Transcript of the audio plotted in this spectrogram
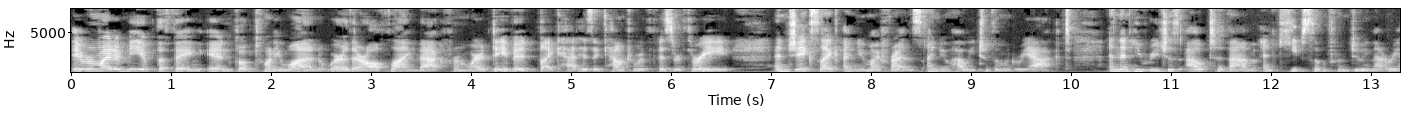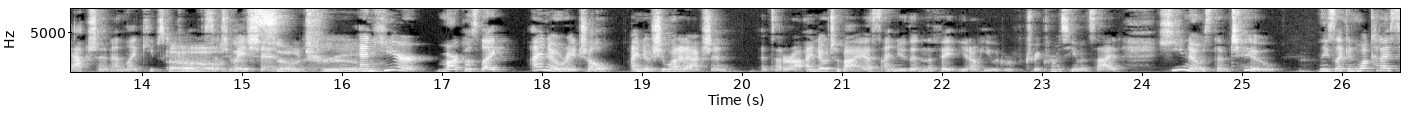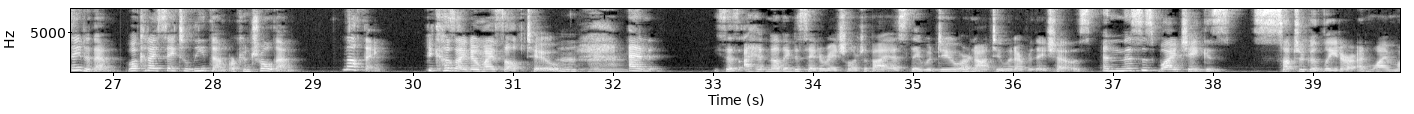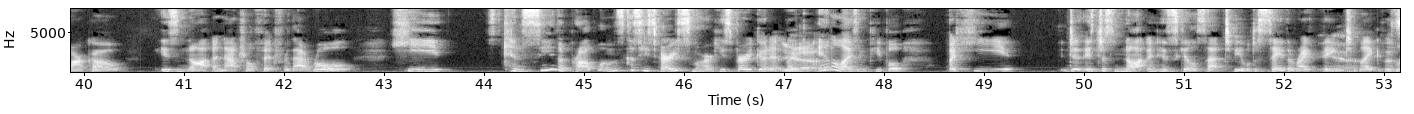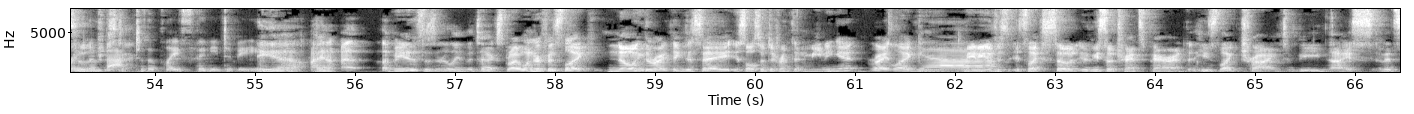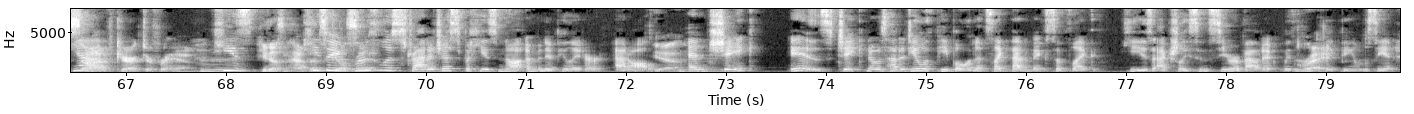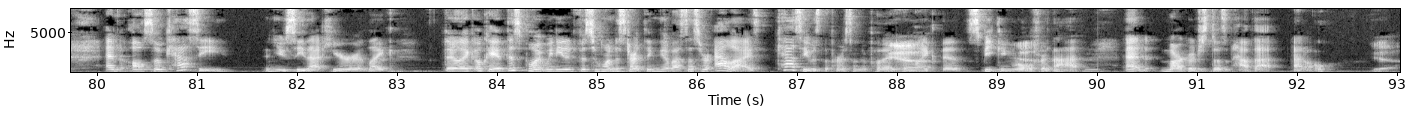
It reminded me of the thing in Vogue 21 where they're all flying back from where David like had his encounter with Visser 3 and Jake's like I knew my friends. I knew how each of them would react. And then he reaches out to them and keeps them from doing that reaction and like keeps control of the situation. Oh, that's so true. and here Marco's like I know Rachel. I know she wanted action, etc. I know Tobias. I knew that in the fate, you know, he would retreat from his human side. He knows them too. And he's like, and what could I say to them? What could I say to lead them or control them? Nothing. Because I know myself too. Mm-hmm. And he says, I had nothing to say to Rachel or Tobias. They would do or not do whatever they chose. And this is why Jake is such a good leader and why Marco is not a natural fit for that role. He can see the problems because he's very smart. He's very good at like Yeah. analyzing people, but he it's just not in his skill set to be able to say the right thing Yeah, to like bring so them back to the place they need to be. Yeah, I, I, I maybe this isn't really in the text, but I wonder if it's like knowing the right thing to say is also different than meaning it, right? Like Yeah. maybe it just it's like so it'd be so transparent that he's like trying to be nice, and it's so out of character for him. Mm-hmm. He's He doesn't have that he's a skill set. ruthless strategist, but he is not a manipulator at all. Yeah. And Jake is. Jake knows how to deal with people, and it's like that mix of like he is actually sincere about it with Right. like being able to see it, and also Cassie, and you see that here. Like they're like, okay, at this point, we needed Visser One to start thinking of us as her allies. Cassie was the person to put Yeah. in like the speaking role Yeah. for that, and Marco just doesn't have that at all. Yeah.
